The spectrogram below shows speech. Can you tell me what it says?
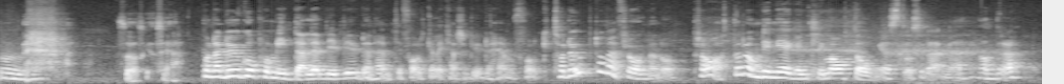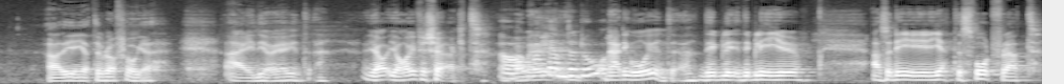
Mm. Så ska jag säga. Och när du går på middag eller blir bjuden hem till folk eller kanske bjuder hem folk. Tar du upp de här frågorna då? Pratar du om din egen klimatångest och sådär med andra? Ja, det är en jättebra fråga. Nej, det gör jag ju inte. Jag, jag har ju försökt. Ja, men, vad händer då? Nej, det går ju inte. Det blir, det blir ju... Alltså det är jättesvårt för att...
